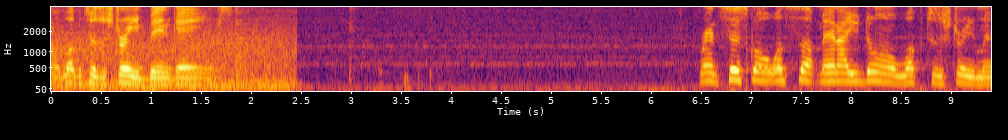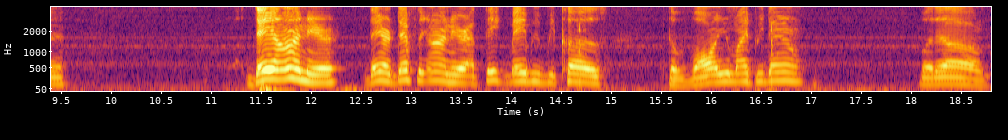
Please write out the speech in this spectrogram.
Well, welcome to the stream, Ben Games. Francisco, what's up, man? How you doing? Welcome to the stream, man. They on here. They are definitely on here. I think maybe because the volume might be down. But um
